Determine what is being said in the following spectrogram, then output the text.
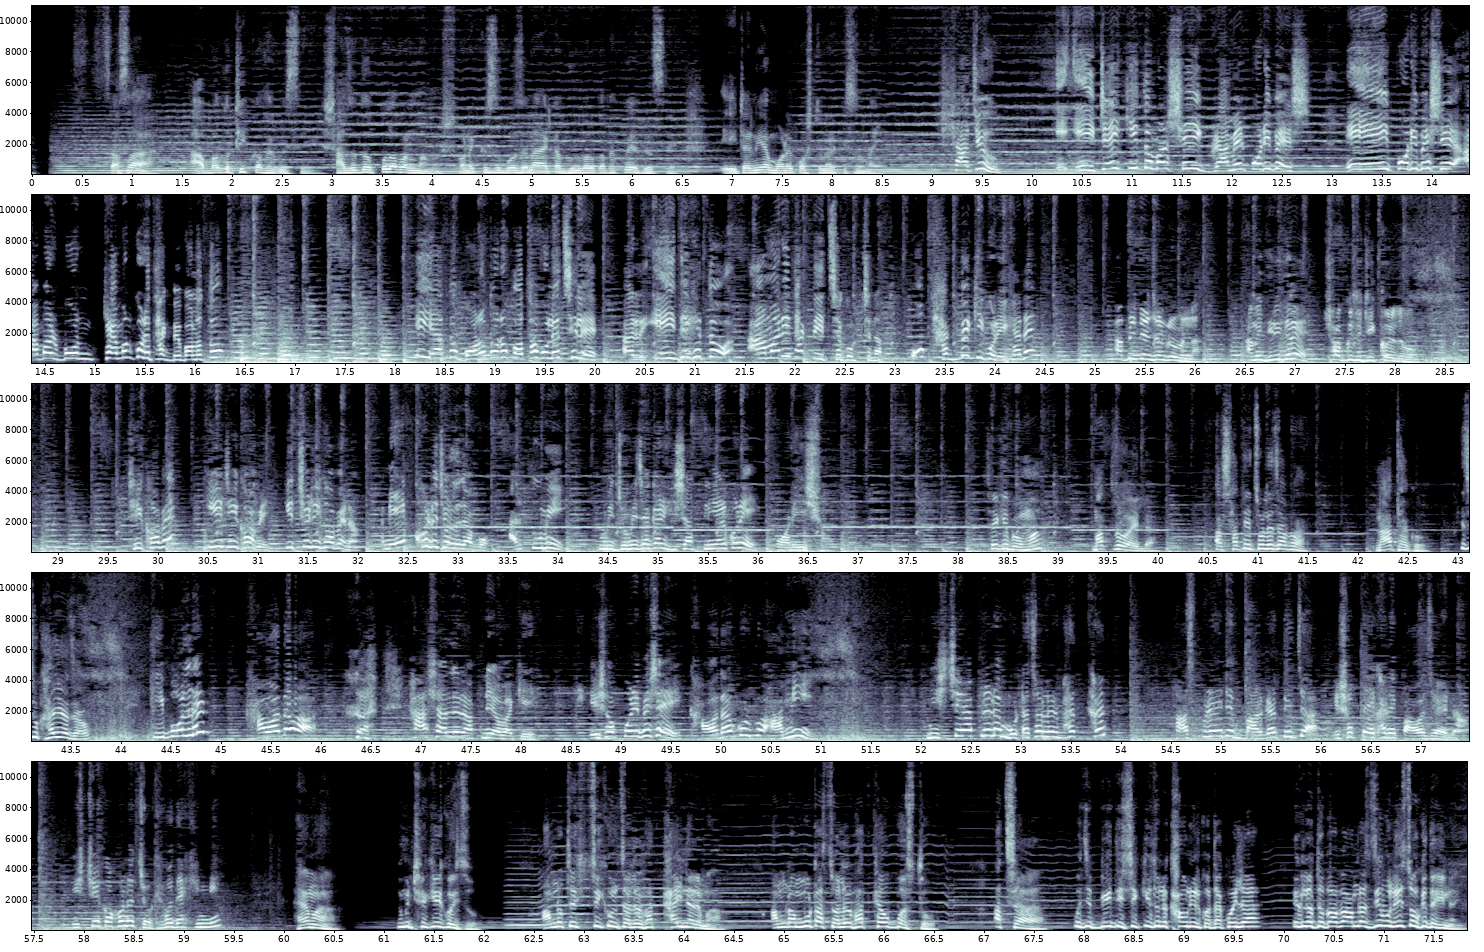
চাচা আব্বা তো ঠিক কথা কইছে। সাজু তো পোলাপান মানুষ অনেক কিছু বোঝে না একটা ভুলভাল কথা কয়ে ফেলছে। এইটা নিয়ে মনে কষ্ট নেওয়ার কিছু নাই। সাজু এ- এইটাই কি তোমার সেই গ্রামের পরিবেশ? এই পরিবেশে আমার বোন কেমন করে থাকবে বলো তো? এই এত বড় বড় কথা বলেছিলে আর এই দেখে তো আমারই থাকতে ইচ্ছে করছে না। ও থাকবে কি করে এখানে? আপনি টেনশন করবেন না। আমি ধীরে ধীরে সবকিছু ঠিক করে দেবো। ঠিক হবে? কি ঠিক হবে? কিচ্ছু ঠিক হবে না। আমি এক্ষুনি চলে যাব। আর তুমি তুমি জমি জায়গার হিসাব ক্লিয়ার করে পরে এসো। সে কি বৌমা? মাত্র আইলা। আর সাথে চলে যাবা? না থাকো। কিছু খাইয়া যাও। কি বললেন খাওয়া দাওয়া? হাসালেন আপনি আমাকে। এসব পরিবেশে খাওয়া দাওয়া করব আমি? নিশ্চয়ই আপনারা মোটা চালের ভাত খান? Fast food item burger pizza এসব তো এখানে পাওয়া যায় না। নিশ্চয়ই কখনো চোখেও দেখেননি? হ্যাঁ মা তুমি ঠিকই কইছো। আমরা তো চিকন চালের ভাত খাই না রে মা। আমরা মোটা চালের ভাত খাই অভ্যস্ত। আচ্ছা ওই যে বিদেশি কি জন্য খাওনির কথা কইলা এগুলো তো বাবা আমরা জীবনেই চোখে দেখি নাই।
